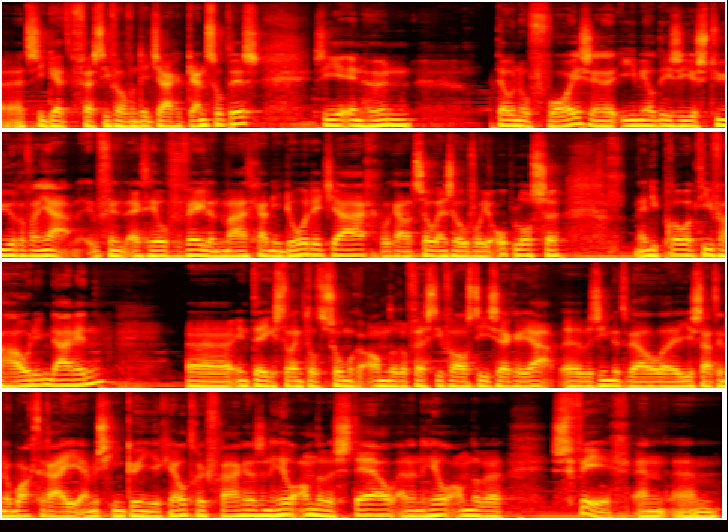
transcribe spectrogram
het Siget Festival van dit jaar gecanceld is, zie je in hun tone of voice, in de e-mail die ze je sturen, van ja, ik vind het echt heel vervelend, maar het gaat niet door dit jaar. We gaan het zo en zo voor je oplossen. En die proactieve houding daarin. Uh, in tegenstelling tot sommige andere festivals die zeggen: Ja, uh, we zien het wel, uh, je staat in een wachtrij en misschien kun je je geld terugvragen. Dat is een heel andere stijl en een heel andere sfeer. En um,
